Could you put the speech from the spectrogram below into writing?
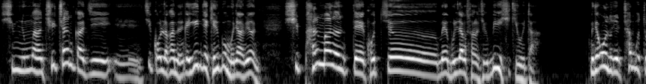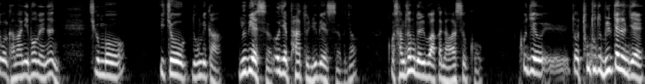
16만 7천 원까지 찍고 올라가면, 그러니까 이게 이제 결국 뭐냐면, 18만 원대 고점의 물량 소화를 지금 미리 시키고 있다. 근데 오늘도 지금 참고 쪽을 가만히 보면은, 지금 뭐 이쪽 누굽니까? UBS 어제 팔았던 UBS 그죠? 그 삼성도 일부 아까 나왔었고 그 이제 또 퉁퉁 좀밀 때는 이제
